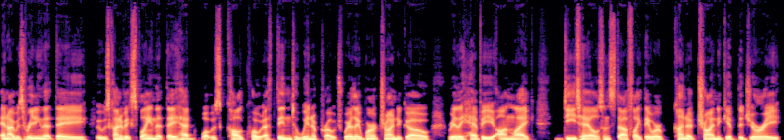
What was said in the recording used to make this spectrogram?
And I was reading that they, it was kind of explained that they had what was called, quote, a thin to win approach, where they weren't trying to go really heavy on like details and stuff. Like they were kind of trying to give the jury,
